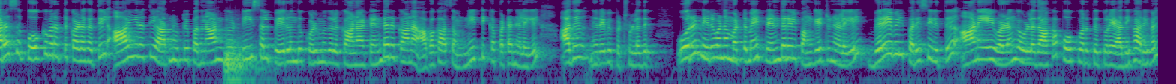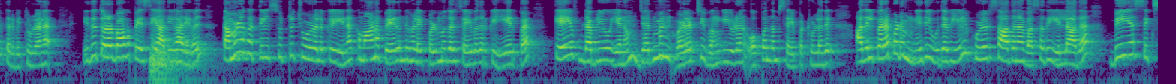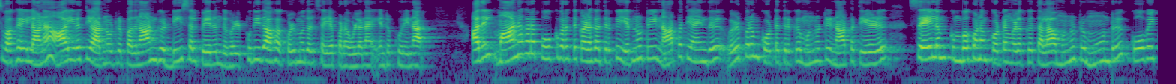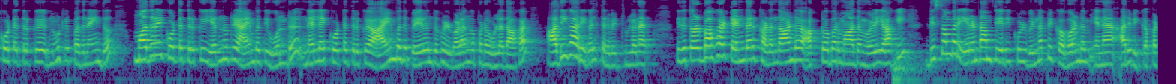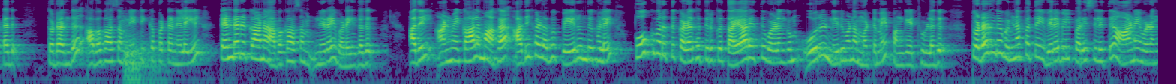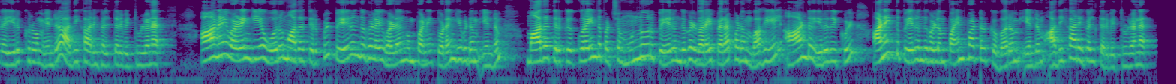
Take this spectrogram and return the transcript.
அரசு போக்குவரத்து கழகத்தில் ஆயிரத்தி அறுநூற்றி பதினான்கு டீசல் பேருந்து கொள்முதலுக்கான டெண்டருக்கான அவகாசம் நீட்டிக்கப்பட்ட நிலையில் அது நிறைவு பெற்றுள்ளது. ஒரு நிறுவனம் மட்டுமே டெண்டரில் பங்கேற்ற நிலையில் விரைவில் பரிசீலித்து ஆணையை வழங்க உள்ளதாக போக்குவரத்து துறை அதிகாரிகள் தெரிவித்துள்ளனர். இது தொடர்பாக பேசிய அதிகாரிகள் தமிழகத்தில் சுற்றுச்சூழலுக்கு இணக்கமான பேருந்துகளை கொள்முதல் செய்வதற்கு ஏற்ப கேஎஃப்டபிள்யூ எனும் ஜெர்மன் வளர்ச்சி வங்கியுடன் ஒப்பந்தம் செய்யப்பட்டுள்ளது. அதில் பெறப்படும் நிதி உதவியில் குளிர்சாதன வசதி இல்லாத பிஎஸ் சிக்ஸ் வகையிலான ஆயிரத்தி அறுநூற்று பதினான்கு டீசல் பேருந்துகள் புதிதாக கொள்முதல் செய்யப்பட உள்ளன என்று கூறினார். அதில் மாநகர போக்குவரத்து கழகத்திற்கு இருநூற்றி நாற்பத்தி ஐந்து விழுப்புரம் கோட்டத்திற்கு முன்னூற்றி நாற்பத்தி ஏழு சேலம் கும்பகோணம் கோட்டங்களுக்கு தலா முன்னூற்று மூன்று கோவை கோட்டத்திற்கு நூற்றி பதினைந்து மதுரை கோட்டத்திற்கு இருநூற்றி ஐம்பத்தி ஒன்று நெல்லை கோட்டத்திற்கு ஐம்பது பேருந்துகள் வழங்கப்பட உள்ளதாக அதிகாரிகள் தெரிவித்துள்ளனர். இது தொடர்பாக டெண்டர் கடந்த ஆண்டு அக்டோபர் மாதம் வெளியாகி டிசம்பர் இரண்டாம் தேதிக்குள் விண்ணப்பிக்க வேண்டும் என அறிவிக்கப்பட்டது. தொடர்ந்து அவகாசம் நீட்டிக்கப்பட்ட நிலையில் டெண்டருக்கான அவகாசம் நிறைவடைந்தது. அதில் அண்மை காலமாக அதிகளவு பேருந்துகளை போக்குவரத்து கழகத்திற்கு தயாரித்து வழங்கும் ஒரு நிறுவனம் மட்டுமே பங்கேற்றுள்ளது. தொடர்ந்து விண்ணப்பத்தை விரைவில் பரிசீலித்து ஆணை வழங்க இருக்கிறோம் என்று அதிகாரிகள் தெரிவித்துள்ளனர். ஆணை வழங்கிய ஒரு மாதத்திற்குள் பேருந்துகளை வழங்கும் பணி தொடங்கிவிடும் என்றும் மாதத்திற்கு குறைந்தபட்சம் முன்னூறு பேருந்துகள் வரை பெறப்படும் வகையில் ஆண்டு இறுதிக்குள் அனைத்து பேருந்துகளும் பயன்பாட்டிற்கு வரும் என்றும் அதிகாரிகள் தெரிவித்துள்ளனர்.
